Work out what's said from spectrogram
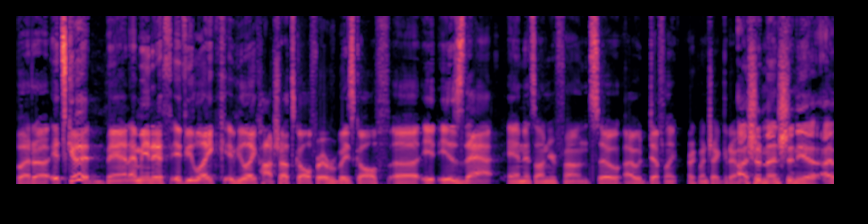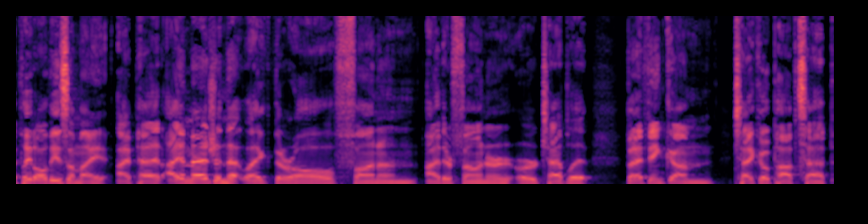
But uh, it's good, man. I mean, if, if you like if you like Hot Shots Golf or Everybody's Golf, uh, it is that, and it's on your phone. So I would definitely recommend checking it out. I should mention, yeah, I played all these on my iPad. I imagine that like they're all fun on either phone or, or tablet, but I think um Taiko Pop Tap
